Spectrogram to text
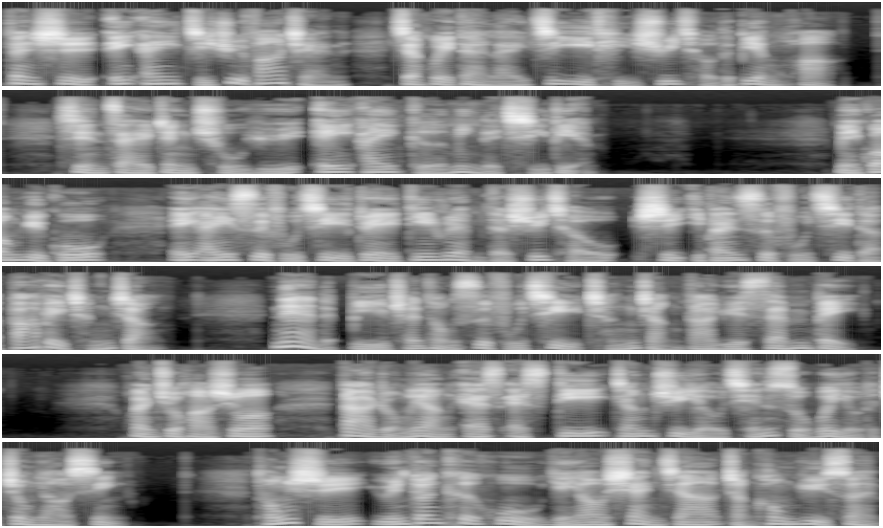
但是 AI 急剧发展将会带来记忆体需求的变化，现在正处于 AI 革命的起点。美光预估 AI 伺服器对 DRAM 的需求是一般伺服器的八倍成长，NAND 比传统伺服器成长大约三倍。换句话说，大容量 SSD 将具有前所未有的重要性。同时，云端客户也要善加掌控预算，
